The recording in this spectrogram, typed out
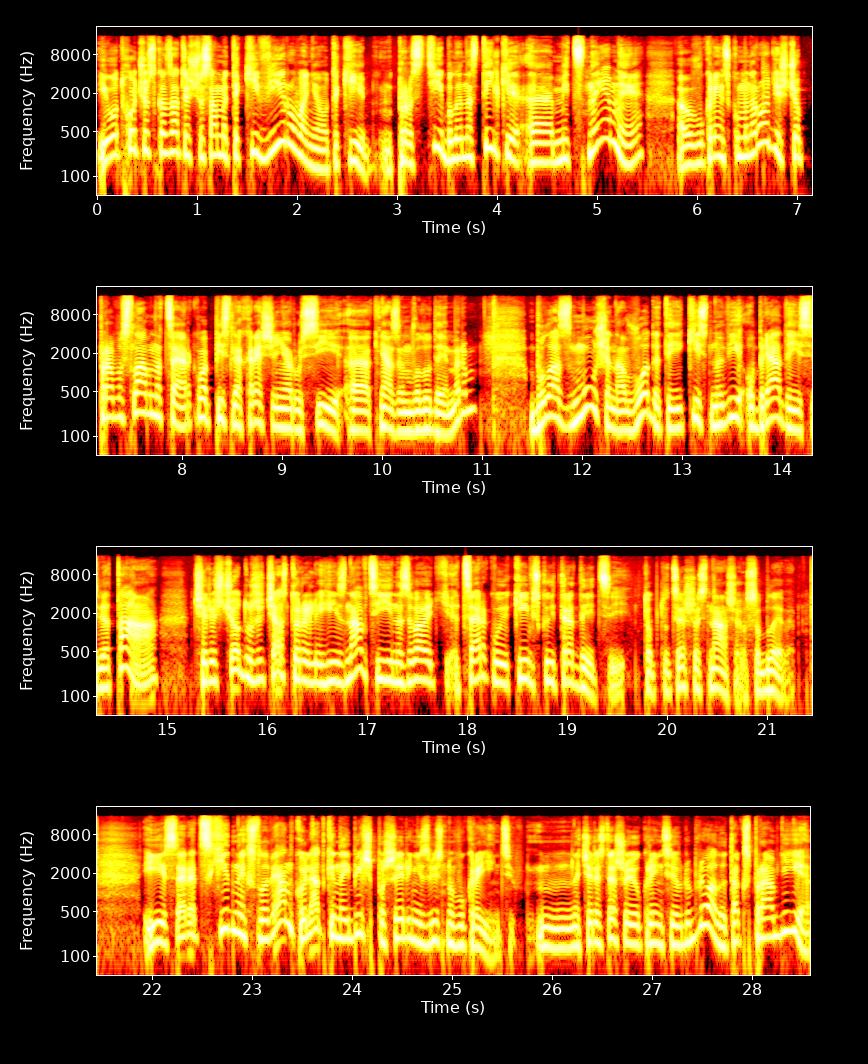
І от хочу сказати, що саме такі вірування, такі прості, були настільки е, міцними е, в українському народі, що православна церква після хрещення Русі е, князем Володимиром була змушена вводити якісь нові обряди і свята, через що дуже часто релігієзнавці її називають церквою київської традиції, тобто це щось наше особливе. І серед східних слов'ян колядки найбільш поширені звісно, в українців. Не через те, що я українців люблю, але так справді є.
